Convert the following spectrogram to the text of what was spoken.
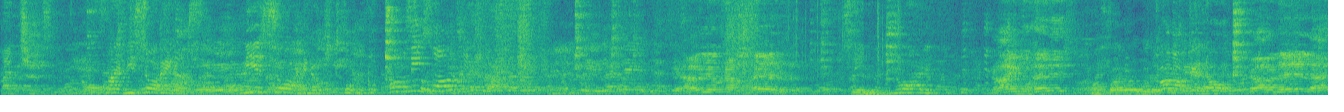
machismo. No. Misógenos, misógenos. Un. Que hable una mujer. Sí, No hay. ¿No hay mujeres? ¿Cómo que no? Yo hablé de las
